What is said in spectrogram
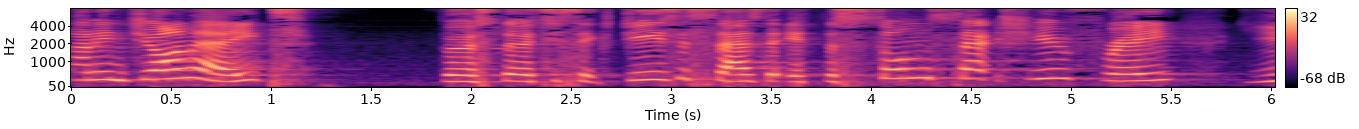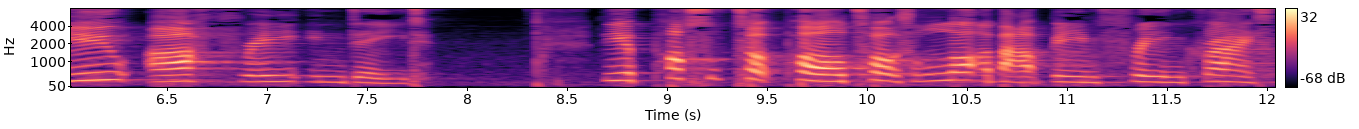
And in John 8, verse 36, Jesus says that if the Son sets you free, you are free indeed. The Apostle Paul talks a lot about being free in Christ,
